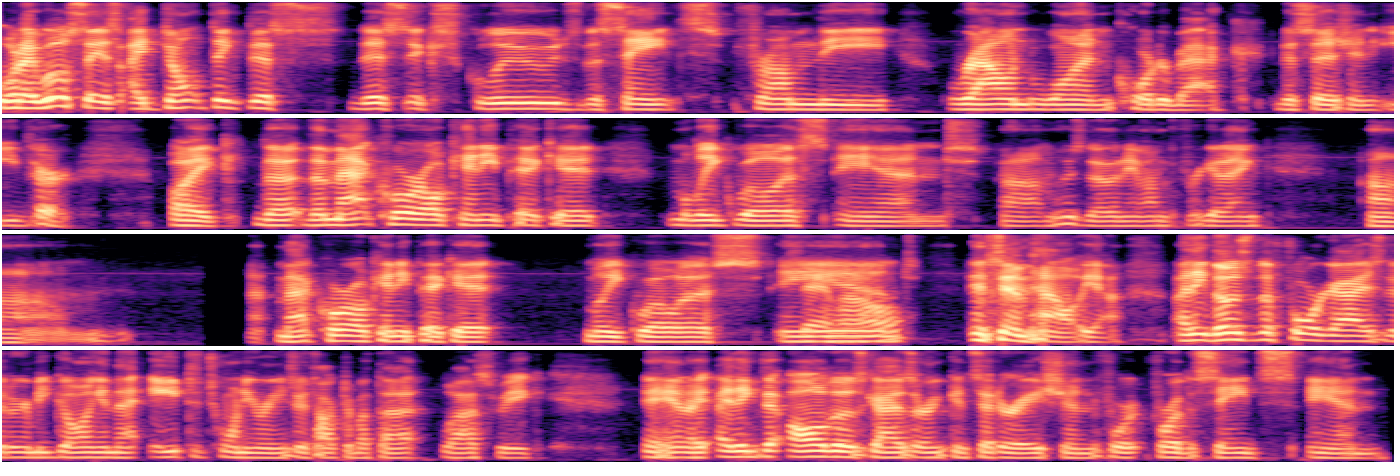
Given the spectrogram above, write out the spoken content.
what I will say is I don't think this this excludes the Saints from the round one quarterback decision either. Sure. Like the the Matt Corral, Kenny Pickett, Malik Willis, and um, who's the other name I'm forgetting? Um, Matt Corral, Kenny Pickett, Malik Willis, and and Sam Howell. Yeah, I think those are the four guys that are going to be going in that eight to twenty range. I talked about that last week, and I, I think that all those guys are in consideration for for the Saints and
